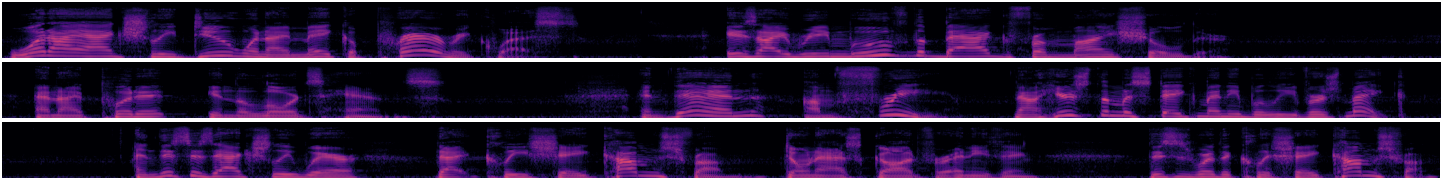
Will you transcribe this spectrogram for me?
what I actually do when I make a prayer request is I remove the bag from my shoulder and I put it in the Lord's hands. And then I'm free. Now, here's the mistake many believers make. And this is actually where that cliche comes from. Don't ask God for anything. This is where the cliche comes from.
